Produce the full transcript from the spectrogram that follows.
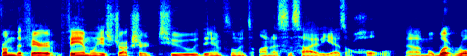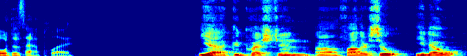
from the fair family structure to the influence on a society as a whole? Um, what role does that play? Yeah, good question, uh, Father. So you know,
